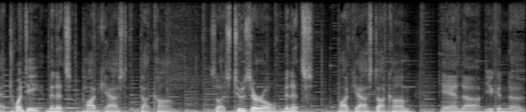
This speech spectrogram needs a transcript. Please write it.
at 20minutespodcast.com. So it's 20minutespodcast.com. And uh, you can uh,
